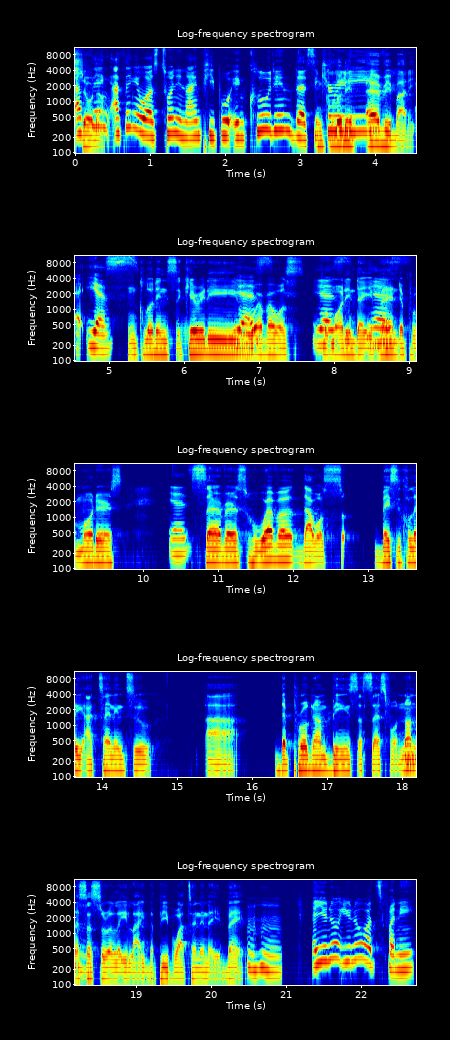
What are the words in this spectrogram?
I think I think it was twenty nine people, including the security. including everybody, Uh, yes. including security, Yes. whoever was Yes. promoting the Yes. event, the promoters, Yes. servers, whoever that was basically attending to uh the program being successful, not Mm-hmm. necessarily like the people attending the event. And you know, you know what's funny?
